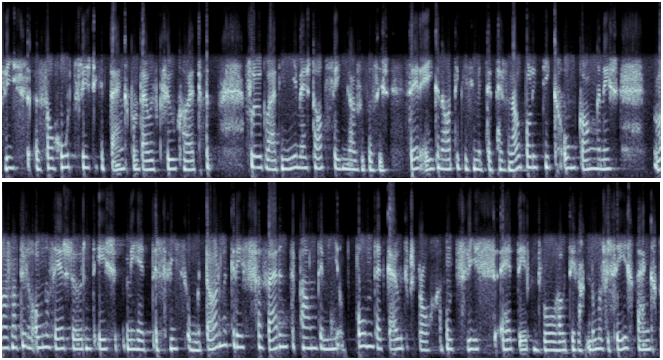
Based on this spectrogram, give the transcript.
Swiss so kurzfristig denkt und auch das Gefühl hat, Flüge werden nie mehr stattfinden. Also das ist sehr eigenartig, wie sie mit der Personalpolitik umgegangen ist. Was natürlich auch noch sehr störend ist, man hat der Swiss unter die Arme gegriffen während der Pandemie und der Bund hat Geld gesprochen und Swiss hat irgendwo halt einfach nur für sich gedacht.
